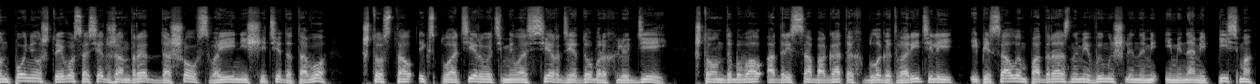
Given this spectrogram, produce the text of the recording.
Он понял, что его сосед Жандрет дошел в своей нищете до того, что стал эксплуатировать милосердие добрых людей, что он добывал адреса богатых благотворителей и писал им под разными вымышленными именами письма,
